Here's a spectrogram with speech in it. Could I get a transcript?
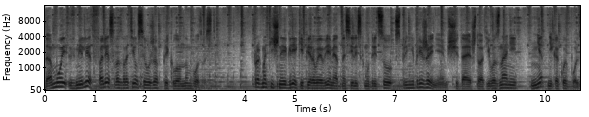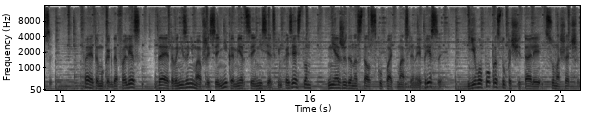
Домой в Милет Фалес возвратился уже в преклонном возрасте – Прагматичные греки первое время относились к мудрецу с пренебрежением, считая, что от его знаний нет никакой пользы. Поэтому, когда Фалес, до этого не занимавшийся ни коммерцией, ни сельским хозяйством, неожиданно стал скупать масляные прессы, его попросту посчитали сумасшедшим.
